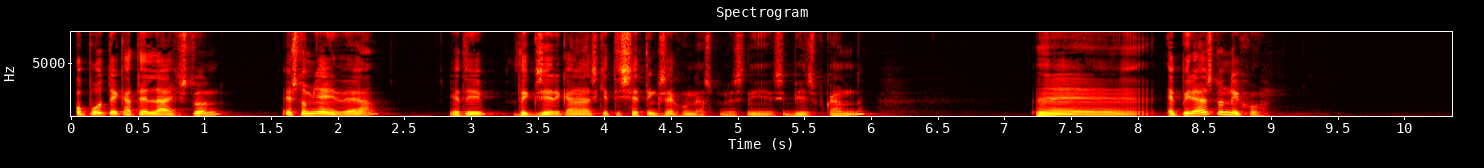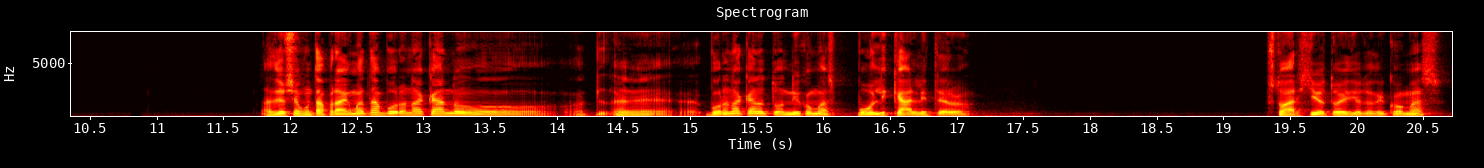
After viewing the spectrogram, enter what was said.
Οπότε κατ' ελάχιστον έστω μια ιδέα γιατί δεν ξέρει κανένας και τι settings έχουν ας πούμε στη συμπίεση που κάνουν ε, επηρεάζει τον ήχο. Δηλαδή όσο έχουν τα πράγματα μπορώ να κάνω ε, μπορώ να κάνω τον ήχο μας πολύ καλύτερο στο αρχείο το ίδιο το δικό μας.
